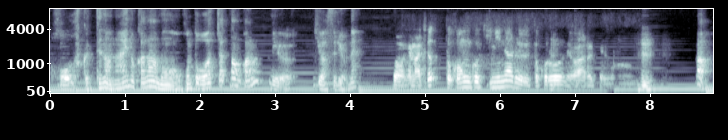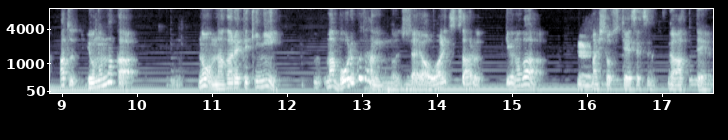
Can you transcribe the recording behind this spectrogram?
あ、報復ってのはないのかな、もう本当終わっちゃったのかなっていう気はするよね。そうね、まあちょっと今後気になるところではあるけど。うん。まあ、あと世の中の流れ的に、まあ暴力団の時代は終わりつつあるっていうのが、うん、まあ一つ定説があって、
